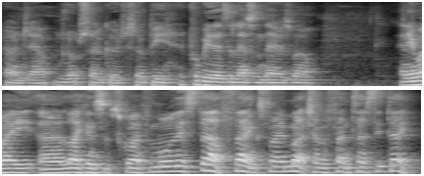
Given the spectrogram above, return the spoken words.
Turns out not so good. So be, probably there's a lesson there as well. Anyway, uh, like and subscribe for more of this stuff. Thanks very much. Have a fantastic day.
